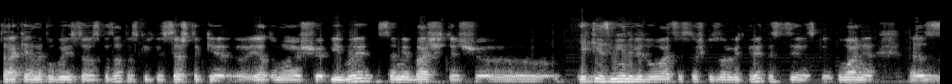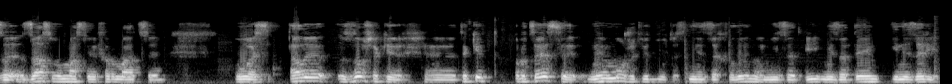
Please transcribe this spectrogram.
Так, я не побоюсь цього сказати, оскільки все ж таки, е, я думаю, що і ви самі бачите, що е, які зміни відбуваються з точки зору відкритості, спілкування е, з засобами масової інформації. Ось, але знову ж таки, такі процеси не можуть відбутися ні за хвилину, ні за дві, ні за день і не за рік.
